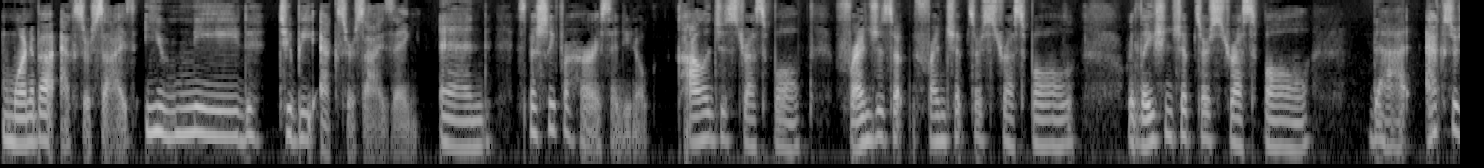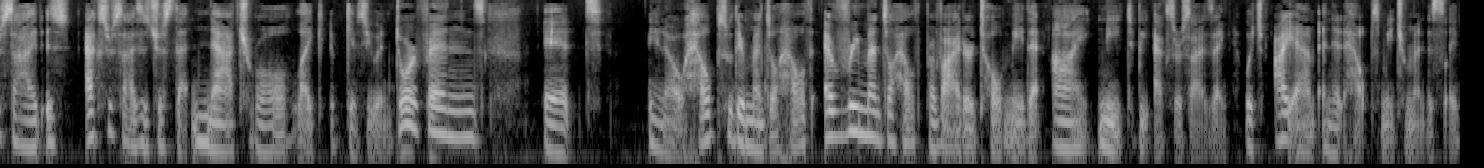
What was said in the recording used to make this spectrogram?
one about exercise. You need to be exercising. And especially for her, I said, you know, college is stressful, friendships, friendships are stressful, relationships are stressful that exercise is exercise is just that natural like it gives you endorphins it you know helps with your mental health. Every mental health provider told me that i need to be exercising which i am and it helps me tremendously.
